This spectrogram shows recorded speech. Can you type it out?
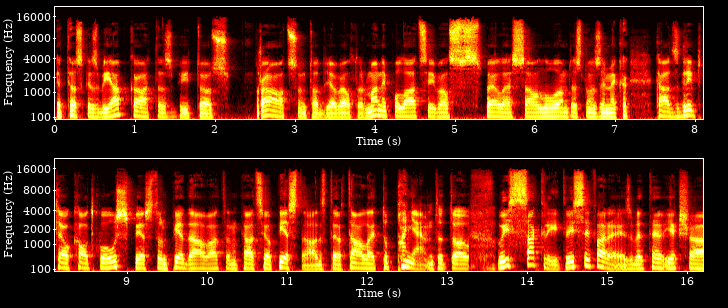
Bet tas, kas bija apkārt, tas bija tāds prāts, un tad, ja vēl tur manipulācija vēl spēlē savu lomu, tas nozīmē, ka kāds grib tev kaut ko uzspiest un piedāvāt, un kāds jau piestāda tev tā, lai tu paņemtu to. Viss sakrīt, viss ir pareizi, bet tev iekšā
